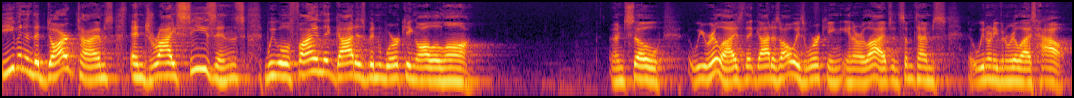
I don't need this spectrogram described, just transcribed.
Even in the dark times and dry seasons, we will find that God has been working all along. And so we realize that God is always working in our lives, and sometimes we don't even realize how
